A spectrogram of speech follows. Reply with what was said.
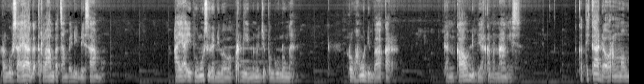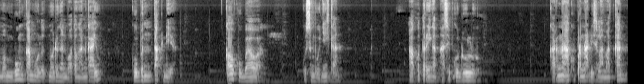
renggu saya agak terlambat sampai di desamu. Ayah ibumu sudah dibawa pergi menuju pegunungan. Rumahmu dibakar, dan kau dibiarkan menangis. Ketika ada orang mau membungkam mulutmu dengan potongan kayu, ku bentak dia. Kau ku bawa, ku sembunyikan. Aku teringat nasibku dulu. Karena aku pernah diselamatkan,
